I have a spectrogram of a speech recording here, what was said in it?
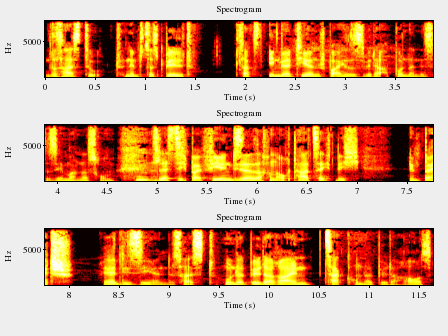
Das heißt, du, du nimmst das Bild, sagst invertieren, speicherst es wieder ab und dann ist es eben andersrum. Hm. Das lässt sich bei vielen dieser Sachen auch tatsächlich im Batch realisieren. Das heißt, 100 Bilder rein, zack, 100 Bilder raus.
